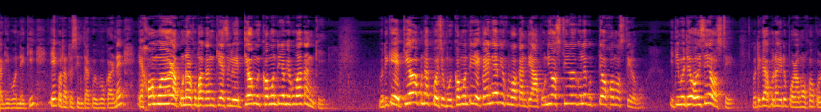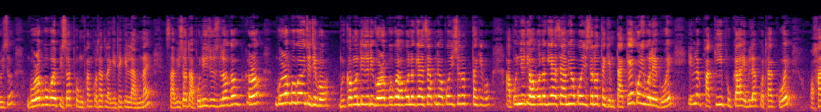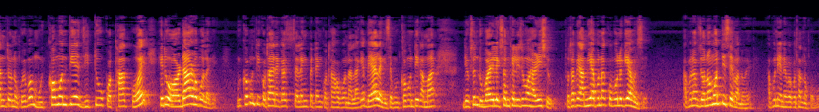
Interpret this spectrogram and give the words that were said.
লাগিব নেকি? এই কথাটো চিন্তা কৰিবৰ কাৰণে এসময়ৰ আপোনাৰ শুভাকাংক্ষী আছিলোঁ। এতিয়াও মুখ্যমন্ত্ৰীৰ আমি শুভাকাংক্ষী। গতিকে এতিয়াও আপোনাক কৈছোঁ মুখ্যমন্ত্ৰীৰ এইকাৰণে আমি শুভকান্তি আপুনি অস্থিৰ হৈ গ'লে গোটেই অসম অস্থিৰ হ'ব। ইতিমধ্যে হৈছেই অস্থিৰ। গতিকে আপোনাক এইটো পৰামৰ্শ কৰিছোঁ। গৌৰৱ গগৈ পিছত ফুংফাং কথাত লাগি থাকি লাভ নাই। চাবিছত আপুনি যুঁজ কৰক। গৌৰৱ গগৈ যুঁজিব। মুখ্যমন্ত্ৰী যদি গৌৰৱ গগৈ হ'বলগীয়া আছে আপুনি অপজিশ্যনত থাকিব। আপুনি যদি হ'বলগীয়া আছে আমি অপজিশ্যনত থাকিম। তাকে কৰিবলৈ গৈ এইবিলাক ফাঁকি ফুকা এইবিলাক কথা কৈ অশান্ত নকৰিব। মুখ্যমন্ত্ৰীয়ে যিটো কথা কয় সেইটো অৰ্ডাৰ হ'ব লাগে। মুখ্যমন্ত্ৰীৰ কথা এনেকুৱা চেলেং পেটেং কথা হ'ব নালাগে। বেয়া লাগিছে। মুখ্যমন্ত্ৰীক আমাৰ দিয়কচোন দুবাৰ ইলেকশ্যন খেলিছোঁ মই হাৰিছোঁ। তথাপি আমি আপোনাক ক'বলগীয়া হৈছে। আপোনাক জনমত দিছে মানুহে। আপুনি এনেকুৱা কথা নক'ব।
